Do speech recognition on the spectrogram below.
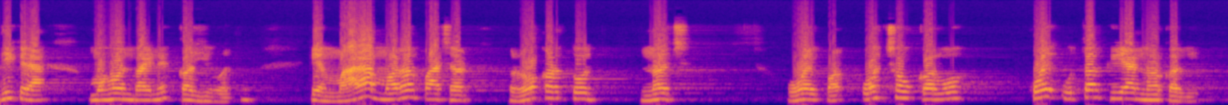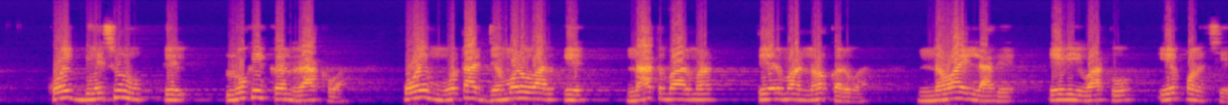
દીકરા મોહનભાઈને કહ્યું હતું કે મારા મરણ પાછળ રોકડ તો ન જ હોય પણ ઓછો કરવો કોઈ ઉત્તર ક્રિયા ન કરવી. કોઈ બેસણું કે લોકીકરણ રાખવા. કોઈ મોટા જમણવાર કે નાતબારમાં તેરમાં ન કરવા. નવાઈ લાગે એવી વાતો એ પણ છે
